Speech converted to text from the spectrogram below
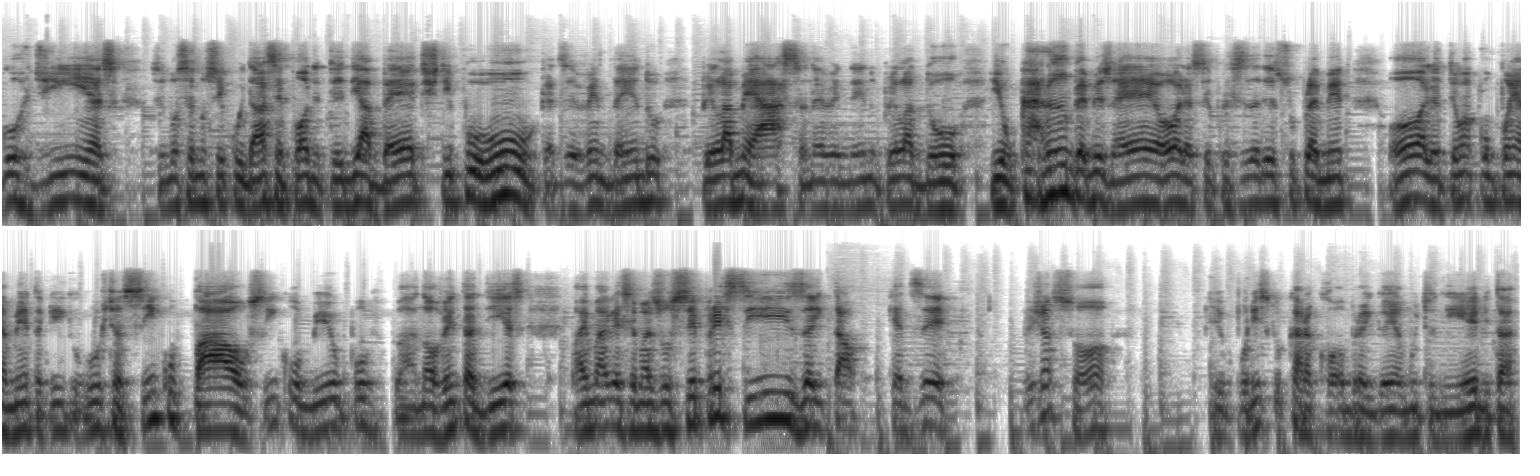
gordinhas. Se você não se cuidar, você pode ter diabetes tipo 1", quer dizer, vendendo pela ameaça, né? Vendendo pela dor. E eu, caramba, é mesmo. É, olha, você precisa desse suplemento. Olha, tem um acompanhamento aqui que custa 5 pau, 5 mil por 90 dias para emagrecer, mas você precisa e tal. Quer dizer, veja só, e por isso que o cara cobra e ganha muito dinheiro e tá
